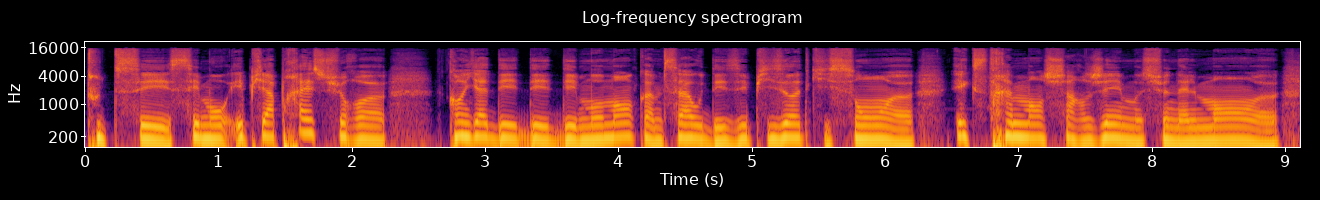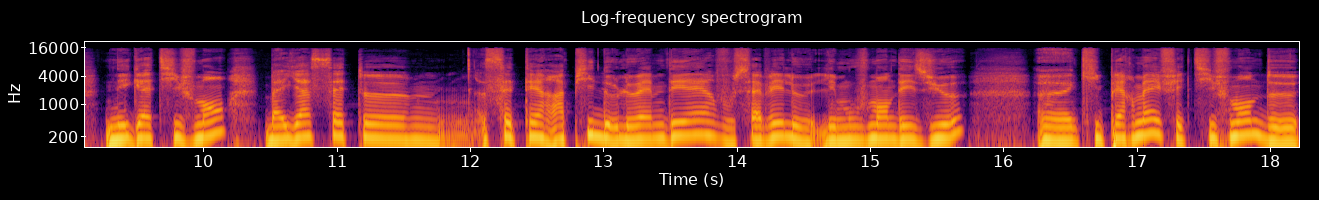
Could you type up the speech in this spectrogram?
toutes ces ces mots. Et puis après sur euh, quand il y a des, des, des moments comme ça ou des épisodes qui sont euh, extrêmement chargés émotionnellement, euh, négativement, bah il y a cette euh, cette thérapie de l'EMDR, vous savez le, les mouvements des yeux, euh, qui permet effectivement de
